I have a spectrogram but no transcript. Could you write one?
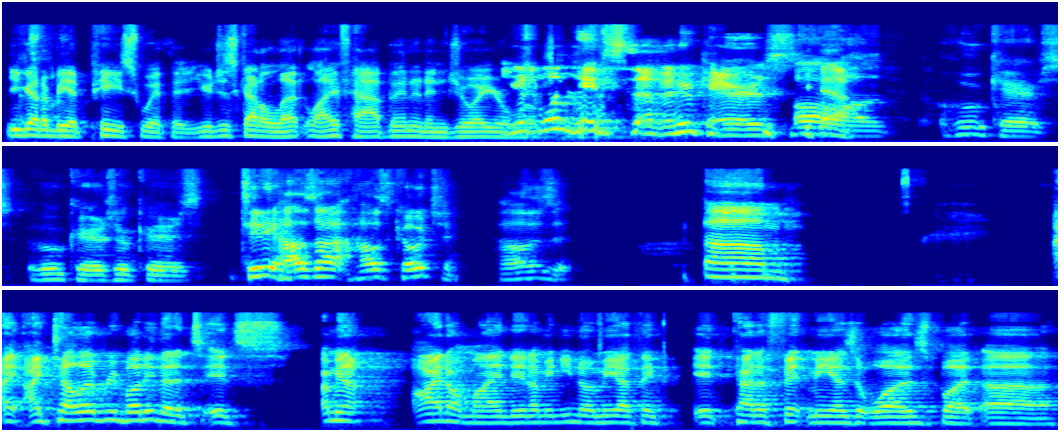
You got to be at peace with it. You just got to let life happen and enjoy your you just won Game Seven. Who cares? Oh, Yeah. who cares? Who cares? Who cares? TD, how's that? How's coaching? How is it? Um, I I tell everybody that it's it's. I mean, I, I don't mind it. I mean, you know me. I think it kind of fit me as it was, but uh,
